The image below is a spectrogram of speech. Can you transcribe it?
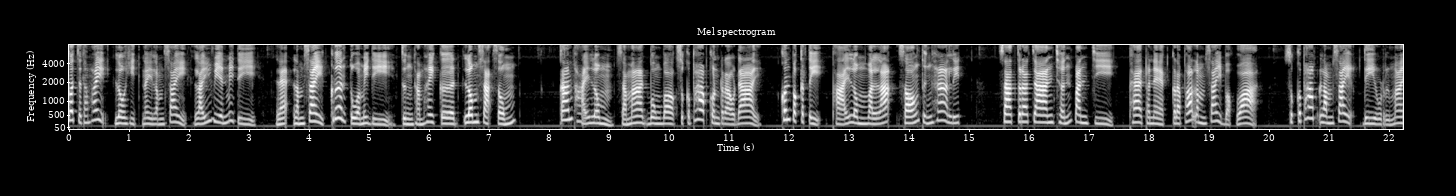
ก็จะทำให้โลหิตในลำไส้ไหลเวียนไม่ดี และลำไส้เคลื่อนตัวไม่ดี จึงทำให้เกิดลมสะสม การผายลมสามารถบ่งบอกสุขภาพคนเราได้ คนปกติผายลมวันละ 2-5 ลิตร ศาสตราจารย์เฉินปันจี แพทย์แผนกกระเพาะลำไส้บอกว่า สุขภาพลำไส้ดีหรือไม่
